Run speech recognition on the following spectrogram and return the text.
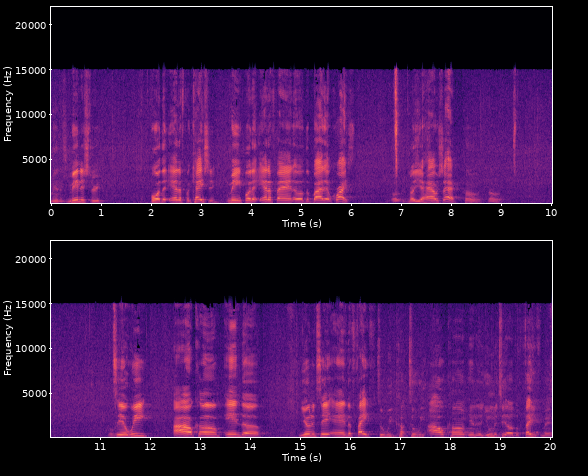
ministry. ministry. For the edification. I mean, for the edifying of the body of Christ. Uh, Or that. come, come. Till we all come in the unity and the faith. till we come, till we all come in the unity of the faith, man.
